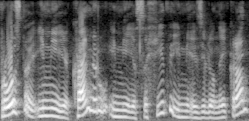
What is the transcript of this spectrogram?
просто имея камеру, имея софиты, имея зеленый экран,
